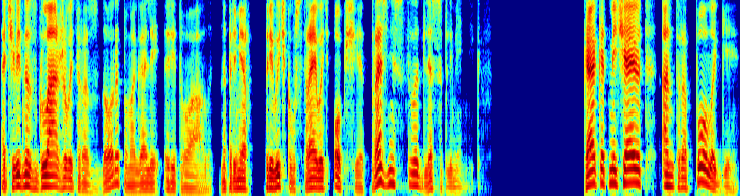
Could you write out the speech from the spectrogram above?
Очевидно, сглаживать раздоры помогали ритуалы, например, привычка устраивать общее празднество для соплеменников. Как отмечают антропологи,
